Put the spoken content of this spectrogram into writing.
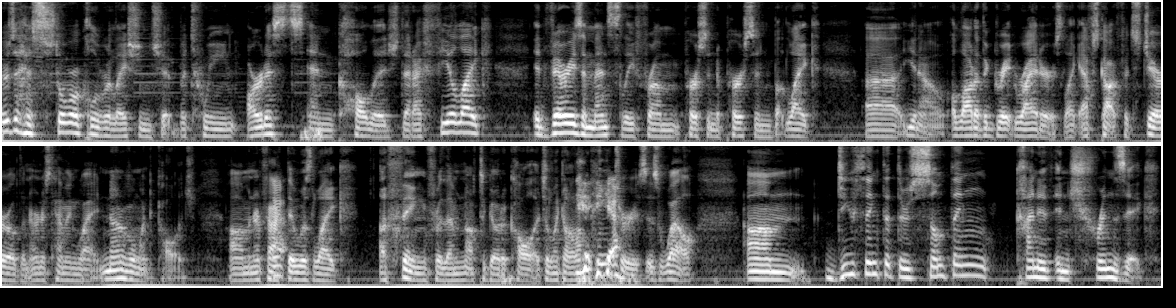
There's a historical relationship between artists and college that I feel like it varies immensely from person to person, but like uh, you know, a lot of the great writers like F. Scott Fitzgerald and Ernest Hemingway, none of them went to college. Um, and in fact, Yeah. it was like a thing for them not to go to college, and like a lot of Yeah. painters as well. Um, do you think that there's something kind of intrinsic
